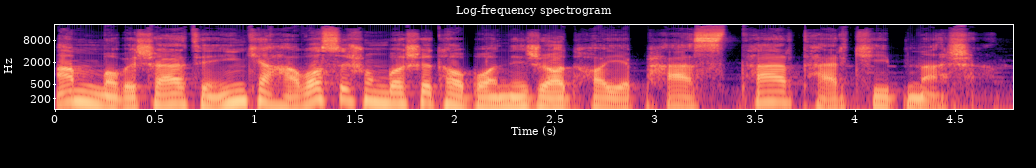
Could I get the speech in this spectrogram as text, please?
اما به شرط اینکه حواسشون باشه تا با نژادهای پستر ترکیب نشن.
